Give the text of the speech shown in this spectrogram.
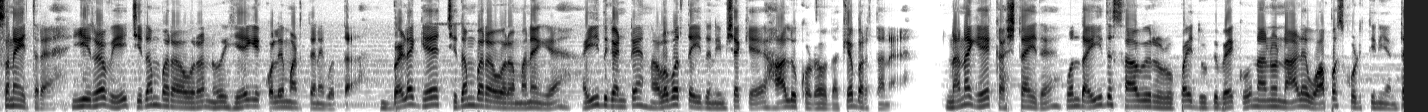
ಸ್ನೇಹಿತರೆ, ಈ ರವಿ ಚಿದಂಬರ ಅವರನ್ನು ಹೇಗೆ ಕೊಲೆ ಮಾಡ್ತಾನೆ ಗೊತ್ತಾ? ಬೆಳಗ್ಗೆ ಚಿದಂಬರ ಅವರ ಮನೆಗೆ ಐದು ಗಂಟೆ ನಲವತ್ತೈದು ನಿಮಿಷಕ್ಕೆ ಹಾಲು ಕೊಡೋದಕ್ಕೆ ಬರ್ತಾನೆ. ನನಗೆ ಕಷ್ಟ ಇದೆ, ಒಂದು ಐದು ಸಾವಿರ ರೂಪಾಯಿ ದುಡ್ಡು ಬೇಕು, ನಾನು ನಾಳೆ ವಾಪಸ್ ಕೊಡ್ತೀನಿ ಅಂತ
